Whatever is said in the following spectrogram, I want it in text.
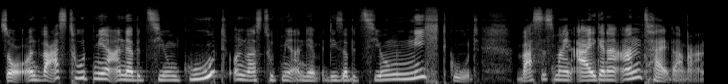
So, und was tut mir an der Beziehung gut und was tut mir an der, dieser Beziehung nicht gut? Was ist mein eigener Anteil daran?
